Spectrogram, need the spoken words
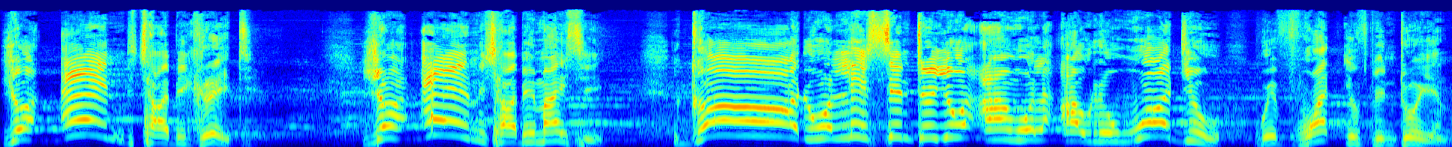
Your end shall be great. Your end shall be mighty. God will listen to you and will uh, reward you with what you've been doing.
